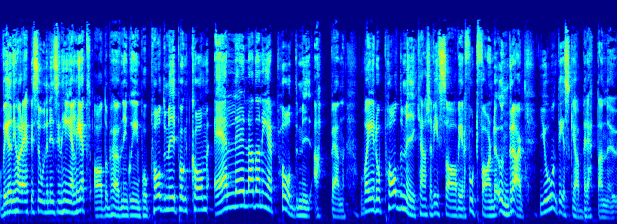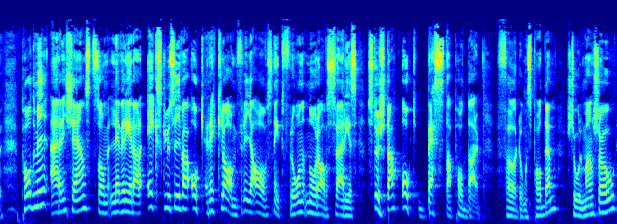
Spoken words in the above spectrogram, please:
Och vill ni höra episoden i sin helhet, ja då behöver ni gå in på podmi.com eller ladda ner podmi appen Och vad är då Podmi kanske vissa av er fortfarande undrar? Jo, det ska jag berätta nu. Podmi är en tjänst som levererar exklusiva och reklamfria avsnitt från några av Sveriges största och bästa poddar. Fördomspodden, Schulman Show,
